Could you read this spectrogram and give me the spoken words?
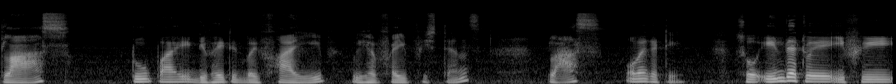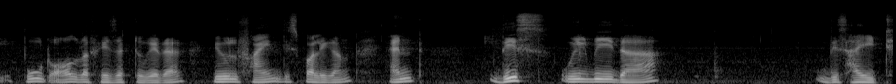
plus 2 pi divided by 5 we have 5 pistons plus omega t. So, in that way if we put all the phasor together you will find this polygon and this will be the this height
